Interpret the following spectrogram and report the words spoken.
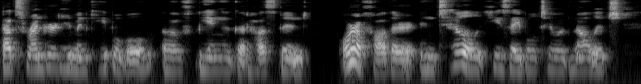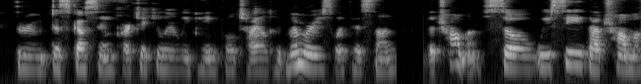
that's rendered him incapable of being a good husband or a father until he's able to acknowledge through discussing particularly painful childhood memories with his son the trauma. So we see that trauma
